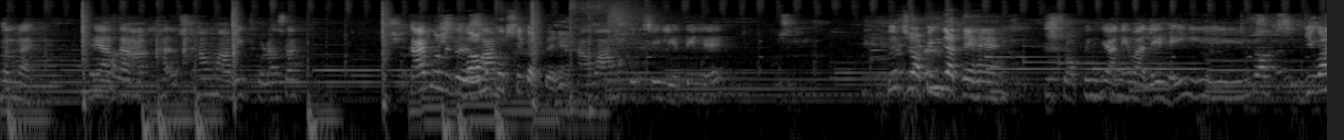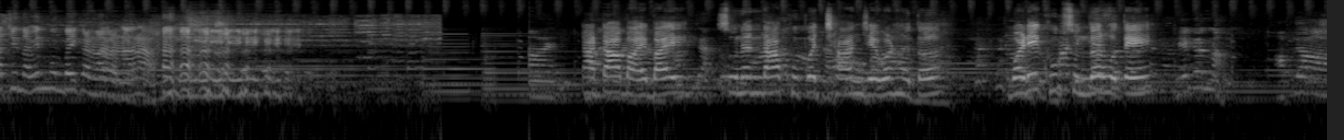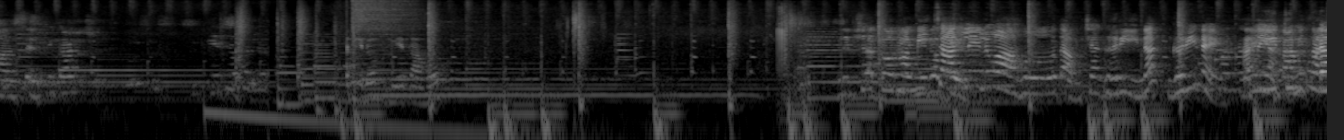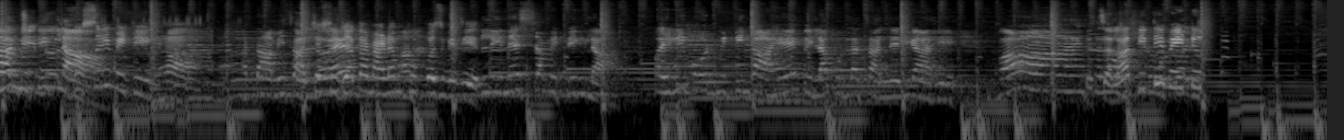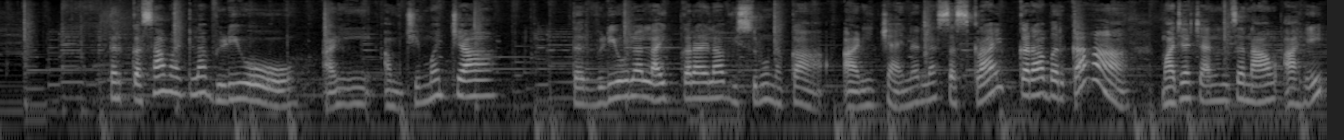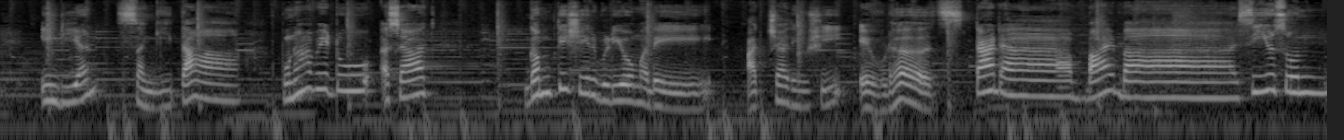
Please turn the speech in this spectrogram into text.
बरं नाही. आणि आता हा मावी थोडासा काय बोलत वामकुक्षी करते हैं। हाँ वाम कुर्सी लेते हैं। फिर शॉपिंग जाते हैं। शॉपिंग जाने वाले हैं जीवाची नवीन मुंबई करणार. Tata bye bye. सुनंदा खूपच छान जेवण होतं। वडे खूप सुंदर होते। हे निरोप घेत आहोत। आम्ही चाललेलो आहोत आमच्या घरी ना? घरी नाही. आता इथून पुढे आमची. दुसरी मीटिंग हा. आता आम्ही आमच्या चाललोय. सुजाता मॅडम खूपच बिझी आहेत. लिनेसच्या मीटिंगला पहिली बोर्ड मीटिंग आहे पिलापूरला चाललेली आहे. बाय तर चला तिथे भेटू. तर कसा वाटला व्हिडिओ आणि आमची मज्जा? तर व्हिडिओला लाईक करायला विसरू नका आणि चॅनलला सबस्क्राईब करा बरं का? माझ्या चॅनलचं नाव आहे इंडियन संगीता. पुन्हा भेटू अशाच गमतीशीर व्हिडिओमध्ये. आजच्या दिवशी एवढंच. Tata bye bye. See you soon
